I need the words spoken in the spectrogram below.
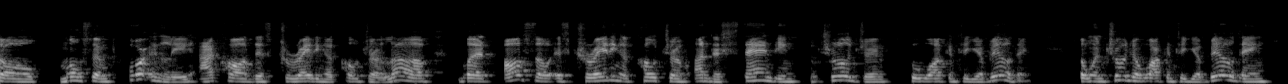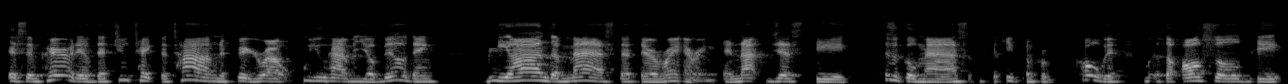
So, most importantly, I call this creating a culture of love, but also it's creating a culture of understanding for children who walk into your building. So when children walk into your building, it's imperative that you take the time to figure out who you have in your building beyond the mask that they're wearing and not just the physical mask to keep them from COVID, but the, also the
